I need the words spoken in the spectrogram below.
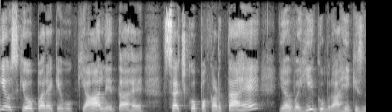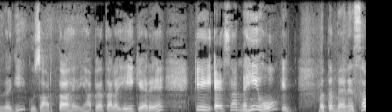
یہ اس کے اوپر ہے کہ وہ کیا لیتا ہے۔ سچ کو پکڑتا ہے یا وہی گمراہی کی زندگی گزارتا ہے۔ یہاں پہ اللہ تعالیٰ یہی کہہ رہے ہیں کہ ایسا نہیں ہو کہ مطلب میں نے سب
